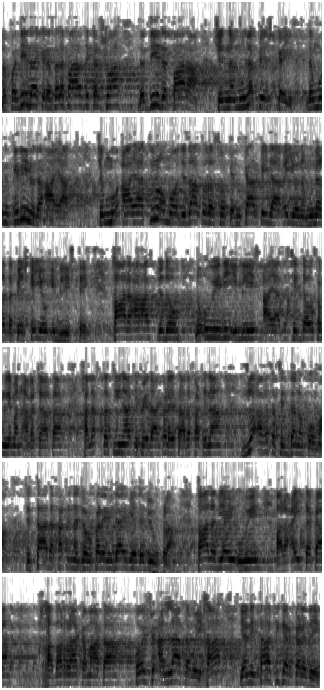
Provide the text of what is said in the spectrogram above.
نو په دې ځای کې سره فار ذکر شو د دې د پاره چې نمونه پیش کړي د منکرینو د آیات چې مو آیاتونو او معجزاتو رسو کې انکار کوي دا غي یو نمونه راته پیش کوي یو ابلیس ته قال اسجدو نو وی دی ابلیس آیات سجده کوم لمن هغه چاته خلق تینا چې پیدا کړي تا د خټینا ز هغه ته سجده نه کوما چې تا د خټینا جوړ کړي ودای به د بیو کړه قال بیا وی ارایتک خبر را کماتا خوش الله ته وی ښا یعنی تا فکر کړی دی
